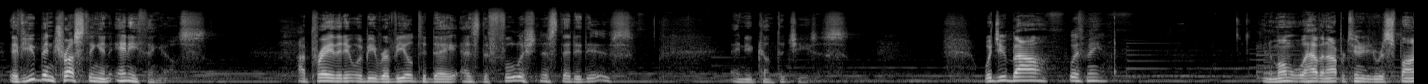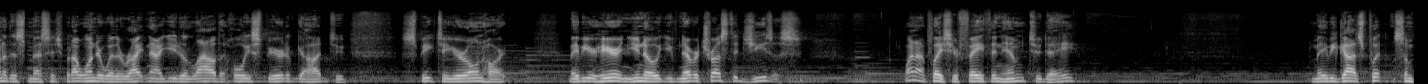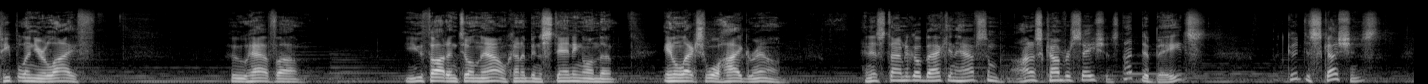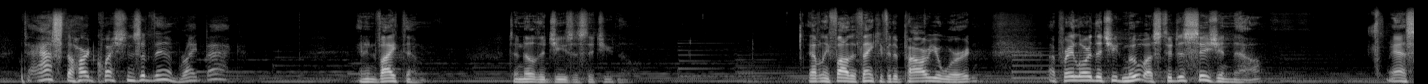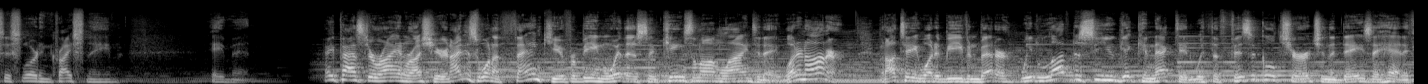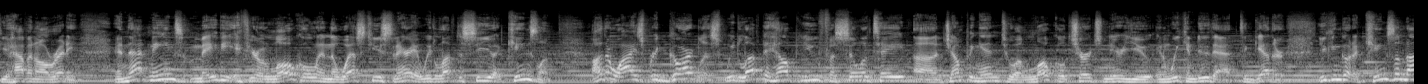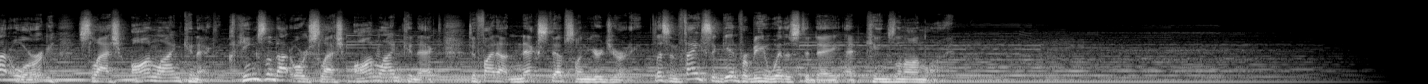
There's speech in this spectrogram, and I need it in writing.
If you've been trusting in anything else, I pray that it would be revealed today as the foolishness that it is, and you'd come to Jesus. Would you bow with me? In a moment, we'll have an opportunity to respond to this message, but I wonder whether right now you'd allow the Holy Spirit of God to speak to your own heart. Maybe you're here and you know you've never trusted Jesus. Why not place your faith in Him today? Maybe God's put some people in your life who have, uh, you thought until now, kind of been standing on the intellectual high ground. And it's time to go back and have some honest conversations, not debates, but good discussions to ask the hard questions of them right back and invite them to know the Jesus that you know. Heavenly Father, thank you for the power of your word. I pray, Lord, that you'd move us to decision now. I ask this, Lord, in Christ's name. Amen. Hey, Pastor Ryan Rush here, and I just want to thank you for being with us at Kingsland Online today. What an honor! But I'll tell you what, it'd be even better. We'd love to see you get connected with the physical church in the days ahead if you haven't already. And that means maybe if you're local in the West Houston area, we'd love to see you at Kingsland. Otherwise, regardless, we'd love to help you facilitate uh, jumping into a local church near you, and we can do that together. You can go to kingsland.org slash online connect. Kingsland.org slash online connect to find out next steps on your journey. Listen, thanks again for being with us today at Kingsland Online.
